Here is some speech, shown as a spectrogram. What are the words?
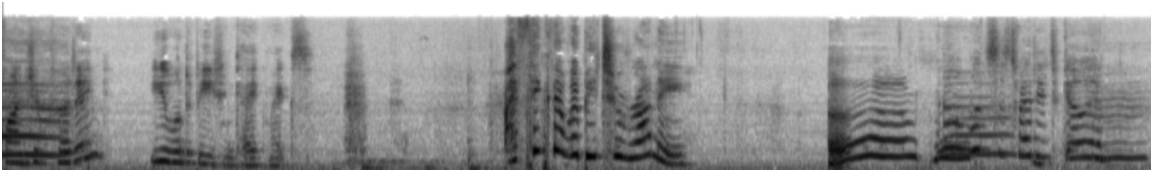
find your pudding, you would have eaten cake mix. I think that would be too runny. Um, No, once it's ready to go in.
